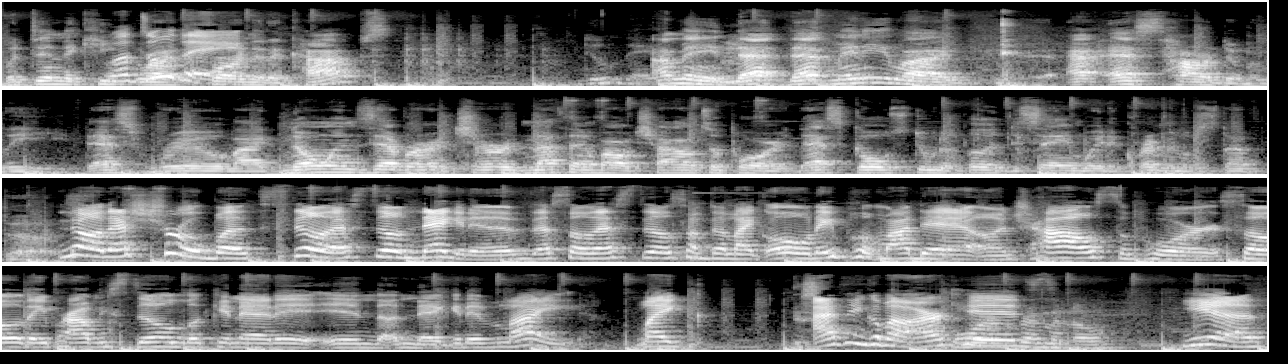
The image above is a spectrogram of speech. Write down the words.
But then to keep Well, do right they? referring to the cops, do that I mean that that many like I, that's hard to believe. That's real. Like no one's ever heard nothing about child support. That goes through the hood the same way the criminal stuff does. No, that's true, but still, that's still negative. That's so that's still something like, oh, they put my dad on child support, so they probably still looking at it in a negative light. Like, It's- I think about our or kids. criminal Yeah,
